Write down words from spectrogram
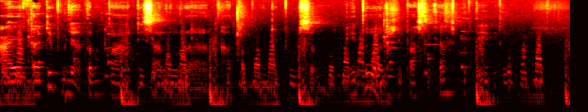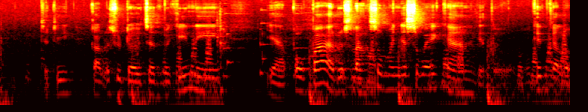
air tadi punya tempat di saluran ataupun di busem itu harus dipastikan seperti itu. Jadi kalau sudah hujan begini ya pompa harus langsung menyesuaikan gitu mungkin kalau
